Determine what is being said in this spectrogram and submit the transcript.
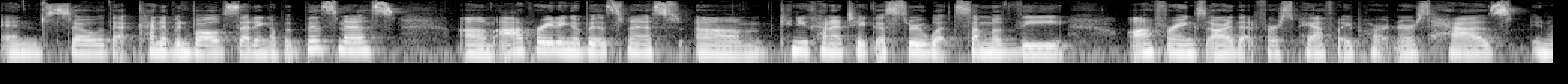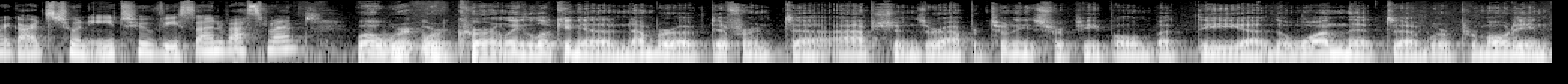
and so that kind of involves setting up a business, um, operating a business. Um, can you kind of take us through what some of the offerings are that First Pathway Partners has in regards to an E2 visa investment? Well, we're, we're currently looking at a number of different uh, options or opportunities for people, but the uh, the one that uh, we're promoting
